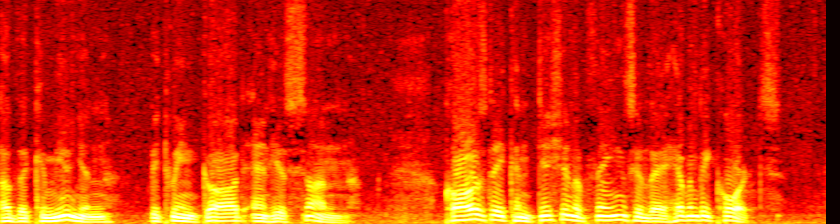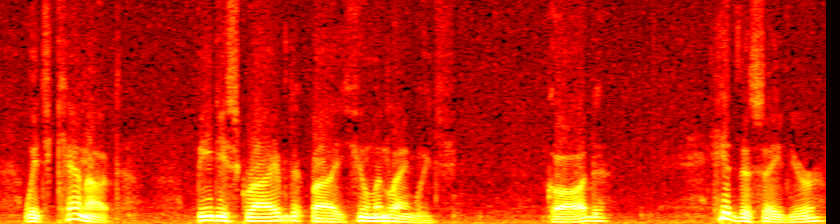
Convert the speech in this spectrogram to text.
of the communion between God and His Son caused a condition of things in the heavenly courts which cannot be described by human language. God hid the Savior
